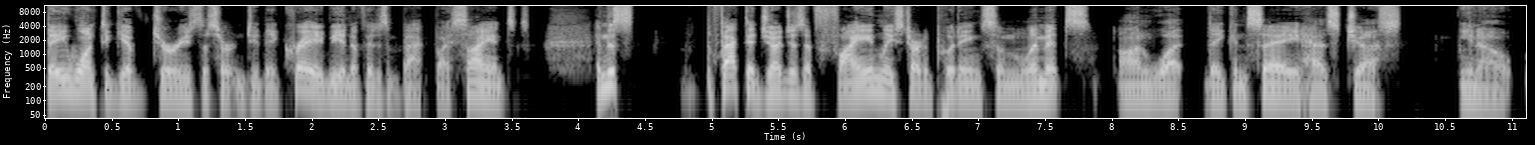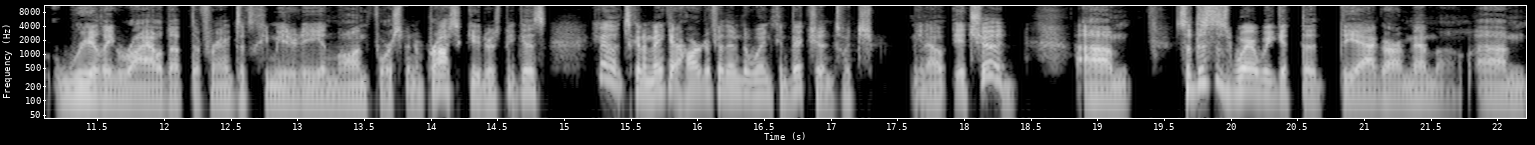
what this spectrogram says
they want to give juries the certainty they crave, even if it isn't backed by science. And this, the fact that judges have finally started putting some limits on what they can say has just you know, really riled up the forensics community and law enforcement and prosecutors because, you know, it's going to make it harder for them to win convictions, which, you know, it should. Um, so this is where we get the the Agar memo. Um,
